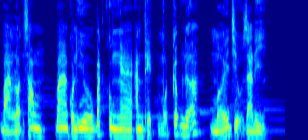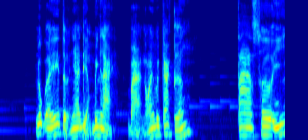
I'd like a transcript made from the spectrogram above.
Bàn luận xong, ba con yêu bắt cung nga ăn thịt một cấp nữa mới chịu ra đi. Lúc ấy tử nha điểm binh lại và nói với các tướng, ta sơ ý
